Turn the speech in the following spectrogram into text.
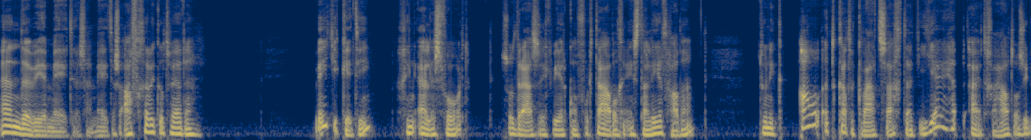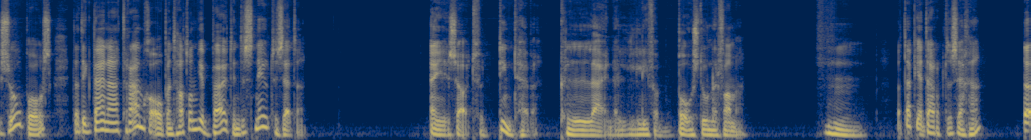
en er weer meters en meters afgewikkeld werden. Weet je, Kitty, ging Alice voort, zodra ze zich weer comfortabel geïnstalleerd hadden, toen ik al het kattenkwaad zag dat jij hebt uitgehaald, was ik zo boos dat ik bijna het raam geopend had om je buiten in de sneeuw te zetten. En je zou het verdiend hebben, kleine lieve boosdoener van me. Hmm, wat heb jij daarop te zeggen? Uh,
